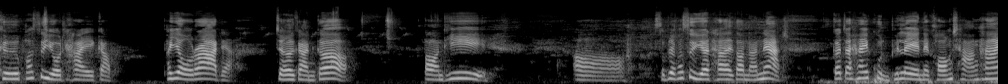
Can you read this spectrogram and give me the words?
คือพระสุโยไทยกับพระเยราชเนี่ยเจอกันก็ ตอนที่สมเด็จพระสุริโยไทยตอนนั้นเนี่ยก็จะให้ขุนพิเรนในคล้องช้างให้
